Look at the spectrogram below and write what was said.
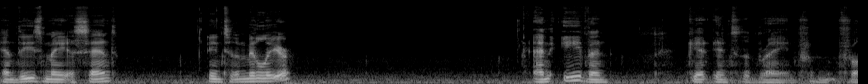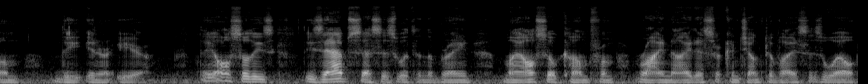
And these may ascend into the middle ear and even get into the brain from, from the inner ear. They also, these, these abscesses within the brain might also come from rhinitis or conjunctivitis as well,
